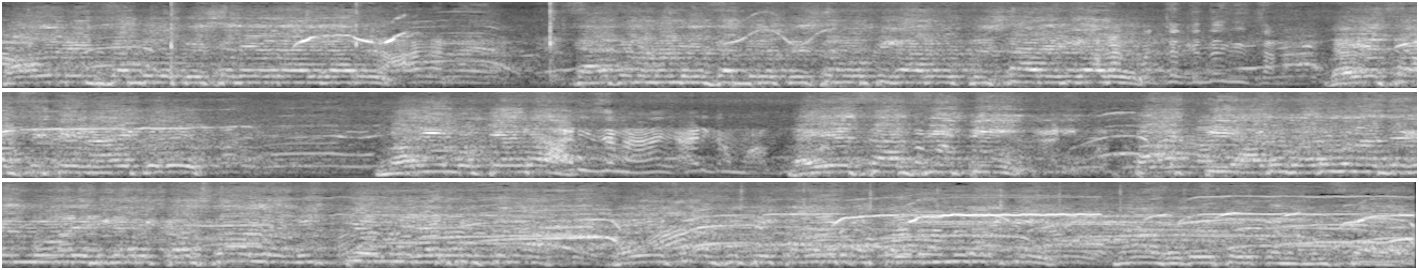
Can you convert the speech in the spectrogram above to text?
పార్లమెంట్ సభ్యులు కృష్ణదేవరాయలు గారు శాసన మండలి సభ్యులు కృష్ణమూర్తి గారు కృష్ణారెడ్డి గారు వైఎస్ఆర్సీపీ నాయకులు మరీ ముఖ్యంగా వైఎస్ఆర్సీపీ పార్టీ అడుగు అడుగున జగన్మోహన్ రెడ్డి గారి కష్టాల్లో నిత్యం నడిపిస్తున్న వైఎస్ఆర్సీపీ కార్యకర్తలందరికీ నా హృదయపూర్వక నమస్కారం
